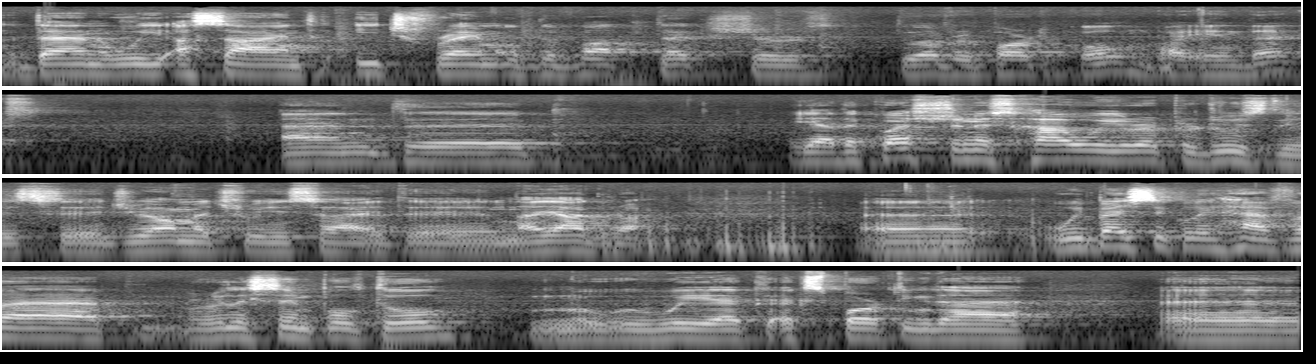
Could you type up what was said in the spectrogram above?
then we assigned each frame of the VAT textures to every particle by index. And uh, yeah, the question is how we reproduce this uh, geometry inside uh, Niagara. Uh, we basically have a really simple tool. We are exporting the uh,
